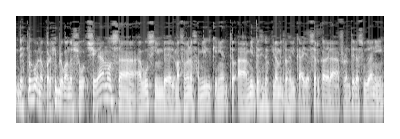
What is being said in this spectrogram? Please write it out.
después, bueno, por ejemplo, cuando llegamos a, a Busimbel, más o menos a, 1500, a 1300 kilómetros del Cairo, cerca de la frontera sudaní,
